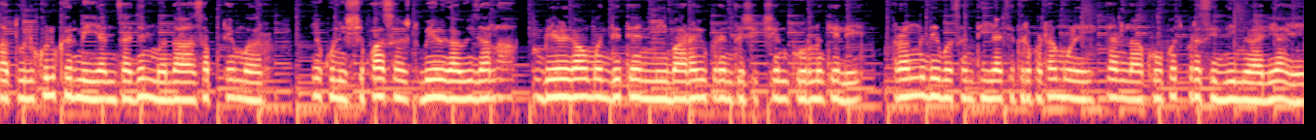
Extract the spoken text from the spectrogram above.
अतुल कुलकर्णी यांचा जन्म दहा सप्टेंबर एकोणीसशे पासष्ट बेळगावी झाला. बेळगावमध्ये त्यांनी बारावीपर्यंत शिक्षण पूर्ण केले. रंग दे बसंती या चित्रपटामुळे त्यांना खूपच प्रसिद्धी मिळाली आहे.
